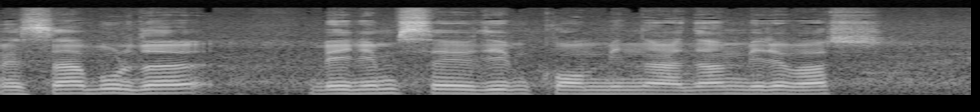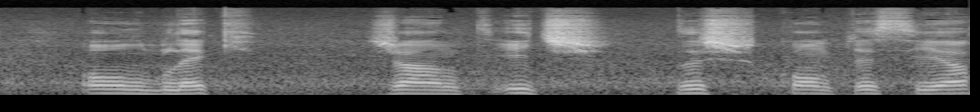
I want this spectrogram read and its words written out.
Mesela burada benim sevdiğim kombinlerden biri var. All black, jant, iç, dış komple siyah.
